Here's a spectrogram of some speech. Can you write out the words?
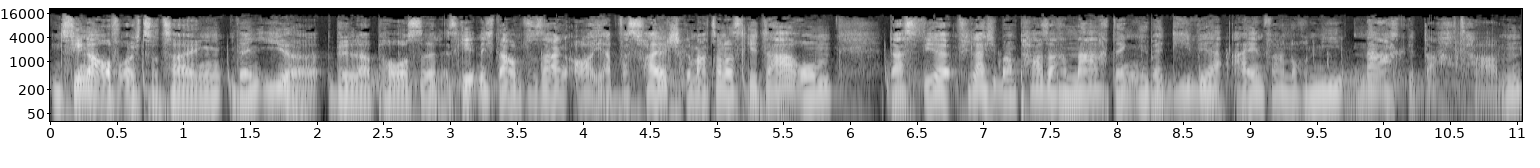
einen Finger auf euch zu zeigen, wenn ihr Bilder postet. Es geht nicht darum zu sagen, oh, ihr habt was falsch gemacht, sondern es geht darum, dass wir vielleicht über ein paar Sachen nachdenken, über die wir einfach noch nie nachgedacht haben.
